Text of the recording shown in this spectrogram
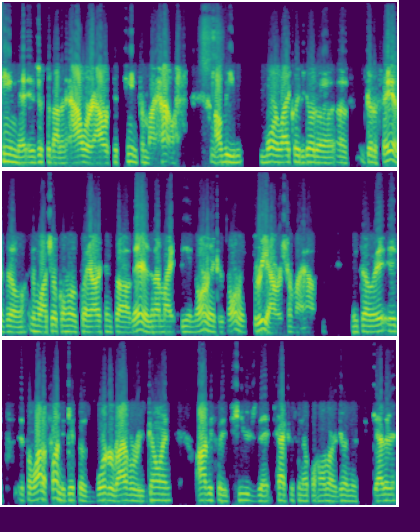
team that is just about an hour, hour 15 from my house. I'll be more likely to go to a, a, go to Fayetteville and watch Oklahoma play Arkansas there than I might be in Norman because Norman's three hours from my house. And so it, it's it's a lot of fun to get those border rivalries going. Obviously, it's huge that Texas and Oklahoma are doing this together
